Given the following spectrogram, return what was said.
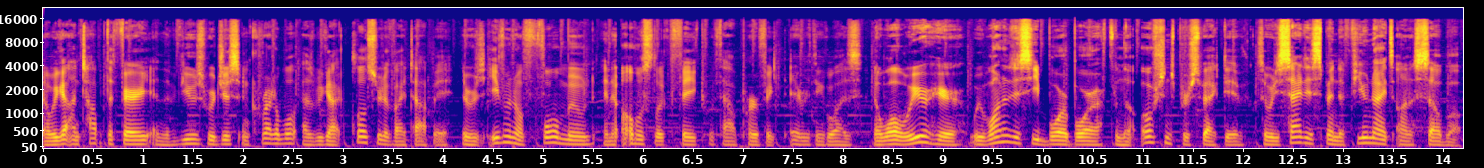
Now we got on top of the ferry and the views were just incredible as we got closer to Vaitape. There was even a full moon and it almost looked faked with how perfect everything was. Now while we were here, we wanted to see Bora Bora from the ocean's perspective, so we decided to spend a few nights on a sailboat.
